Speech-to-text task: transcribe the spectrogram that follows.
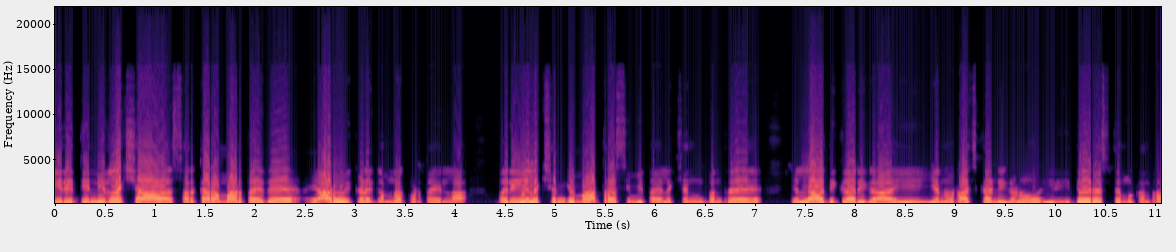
ಈ ರೀತಿ ನಿರ್ಲಕ್ಷ್ಯ ಸರ್ಕಾರ ಮಾಡ್ತಾ ಇದೆ. ಯಾರು ಈ ಕಡೆ ಗಮನ ಕೊಡ್ತಾ ಇಲ್ಲ. ಬರೀ ಎಲೆಕ್ಷನ್ಗೆ ಮಾತ್ರ ಸೀಮಿತ. ಎಲೆಕ್ಷನ್ ಬಂದ್ರೆ ಎಲ್ಲ ಅಧಿಕಾರಿಗ, ಈ ಏನು ರಾಜಕಾರಣಿಗಳು ಇದೇ ರಸ್ತೆ ಮುಖಾಂತರ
